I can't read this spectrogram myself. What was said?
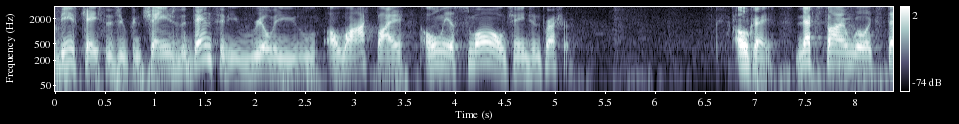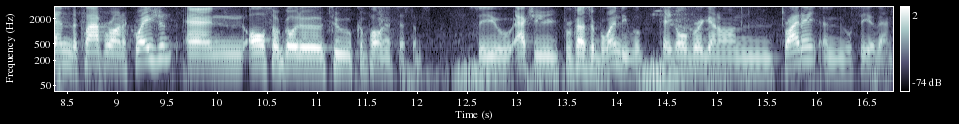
these cases, you can change the density really a lot by only a small change in pressure. Okay, next time we'll extend the Clapeyron equation and also go to, to component systems. So you actually, Professor Bawendi will take over again on Friday, and we'll see you then.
